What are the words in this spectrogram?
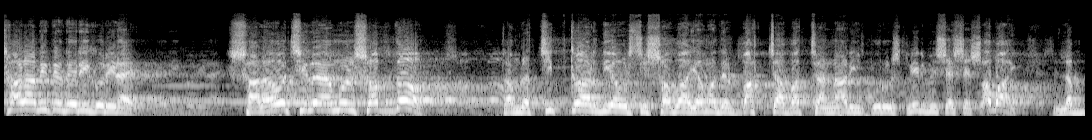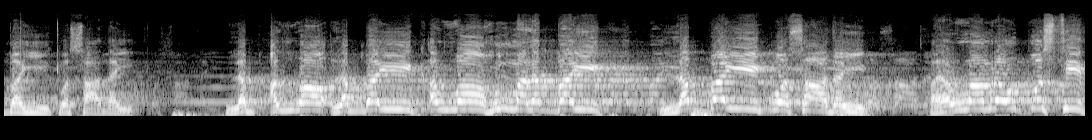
সাড়া দিতে দেরি করি নাই। সাড়াও ছিল এমন শব্দ। তো আমরা চিৎকার দিয়ে উঠছি, সবাই, আমাদের বাচ্চা বাচ্চা, নারী, পুরুষ, নির্বিশেষে সবাই, লব্বাইক ও সাদাইক। লব্বাইক আল্লাহ হুম্মা লব্বাইক লব্বাইক ও সাদাইক। আল্লাহ, আমরা উপস্থিত।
